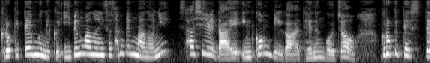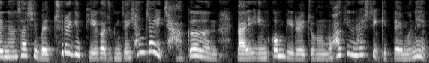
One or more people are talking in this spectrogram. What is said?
그렇기 때문에 그 200만 원에서 300만 원이 사실 나의 인건비가 되는 거죠. 그렇게 됐을 때는 사실 매출액에 비해 가지고 굉장히 현저히 작은 나의 인건비를 좀 확인을 할 수 있기 때문에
